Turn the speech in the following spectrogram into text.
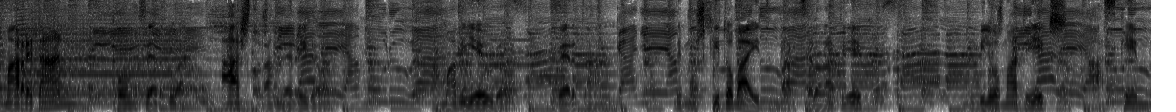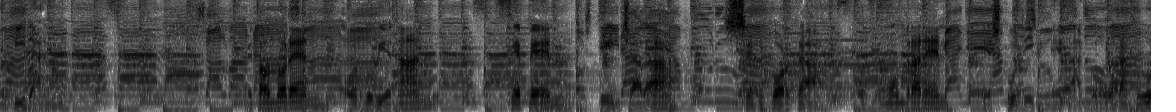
Amarretan, kontzertuak, astran berriro. Amabi euro, bertan, The Mosquito Bite Barcelonatik, Bilbomatics, azken biran. Eta ondoren, ordubietan, zepen, pintxada, sergorka of Mondraren eskutik eta gogoratu,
